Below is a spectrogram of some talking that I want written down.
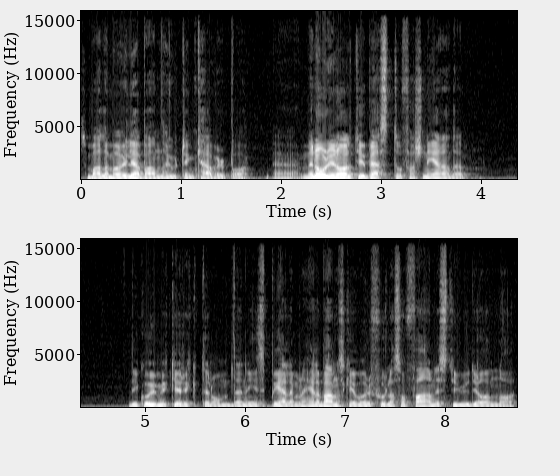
Som alla möjliga band har gjort en cover på Eh, Men originalet är ju bäst och fascinerande Det går ju mycket rykten om den inspelningen Men hela bandet ska ju varit fulla som fan i studion och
